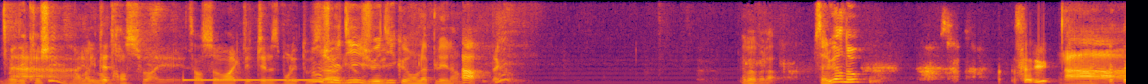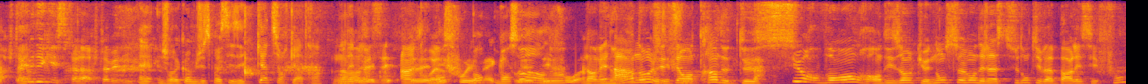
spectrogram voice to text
Il va décrocher, Ah, Il est normalement. peut-être en soirée. C'est en ce moment avec les James Bond et tout Non, ça. je lui ai dit, je lui ai dit qu'on l'appelait là. Ah, d'accord. Ah bah voilà. Salut Arnaud. Salut. Ah, je t'avais dit qu'il serait là, je t'avais dit. Eh, J'aurais quand même juste précisé 4 sur 4. hein. On Non, est mais bien. c'est incroyable. Bon- bonsoir Arnaud. Non mais Non, Arnaud, j'étais fou en train de te survendre en disant que non seulement déjà ce dont il va parler c'est fou,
